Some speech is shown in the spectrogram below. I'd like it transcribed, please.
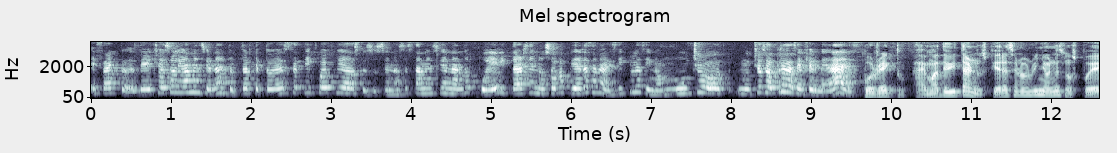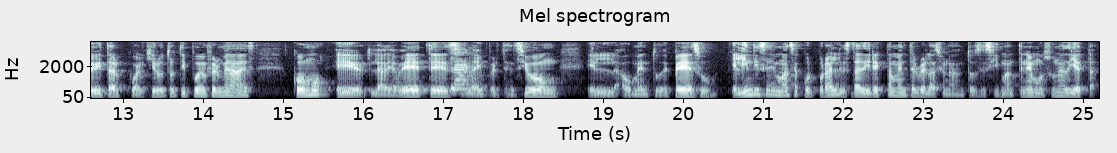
exacto, de hecho eso le iba a mencionar, doctor, que todo este tipo de cuidados que usted nos está mencionando puede evitarse no solo piedras en la vesícula, sino mucho, muchas otras enfermedades. Correcto, además de evitarnos piedras en los riñones, nos puede evitar cualquier otro tipo de enfermedades como eh, la diabetes, la hipertensión, el aumento de peso. El índice de masa corporal está directamente relacionado. Entonces, si mantenemos una dieta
